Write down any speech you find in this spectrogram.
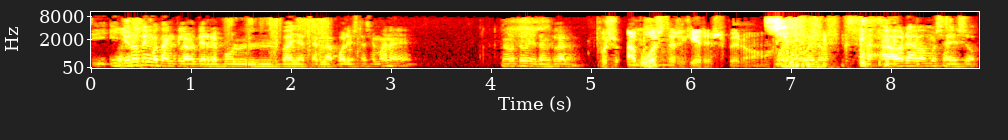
Y, y yo no tengo tan claro que Red Bull vaya a hacer la pole esta semana, ¿eh? No lo tengo yo tan claro. Pues apuesta si quieres, pero... Bueno, bueno, ahora vamos a eso.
